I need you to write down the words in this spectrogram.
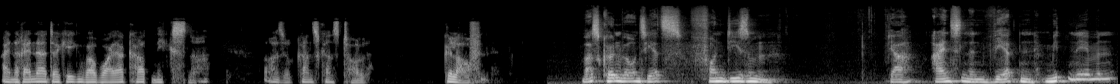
ein Renner, dagegen war Wirecard nichts. Ne? Also ganz, ganz toll gelaufen. Was können wir uns jetzt von diesem ja, einzelnen Werten mitnehmen?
